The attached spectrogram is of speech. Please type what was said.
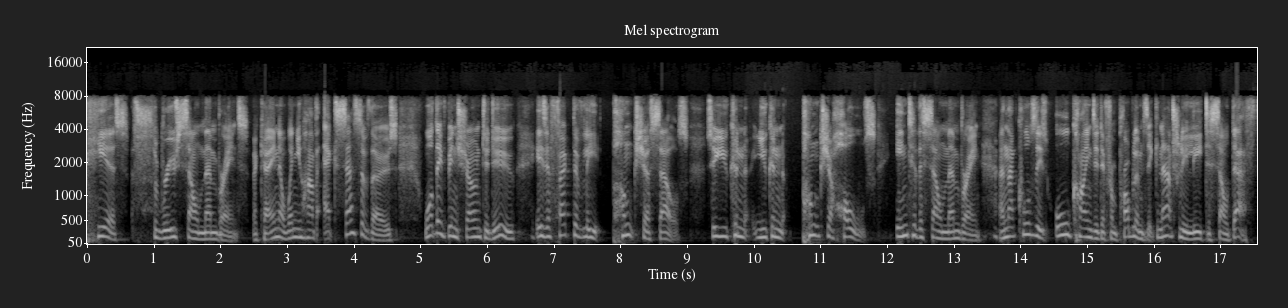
pierce through cell membranes. Okay. Now, when you have excess of those, what they've been shown to do is effectively puncture cells. So you can you can puncture holes into the cell membrane. And that causes all kinds of different problems. It can actually lead to cell death.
